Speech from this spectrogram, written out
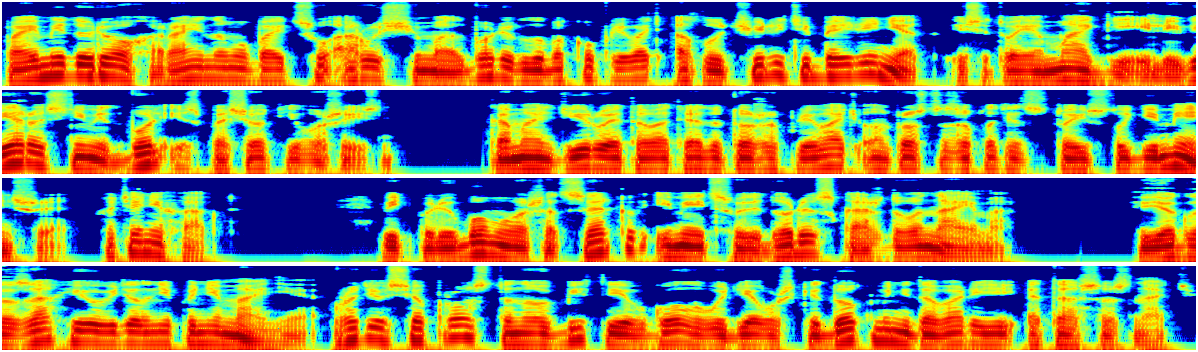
Пойми, дуреха, раненому бойцу, орущему от боли, глубоко плевать, отлучили тебя или нет, если твоя магия или вера снимет боль и спасет его жизнь. Командиру этого отряда тоже плевать, он просто заплатит за твои услуги меньше, хотя не факт. Ведь по-любому ваша церковь имеет свою долю с каждого найма. В ее глазах я увидел непонимание. Вроде все просто, но убитые в голову девушки догмы не давали ей это осознать.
